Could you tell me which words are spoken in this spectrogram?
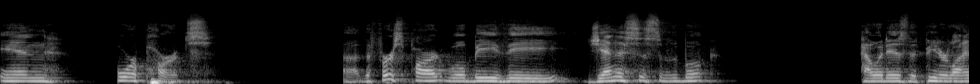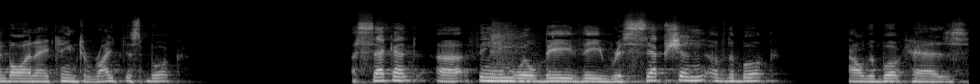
in four parts. Uh, the first part will be the genesis of the book, how it is that Peter Linebaugh and I came to write this book. A second uh, theme will be the reception of the book, how the book has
